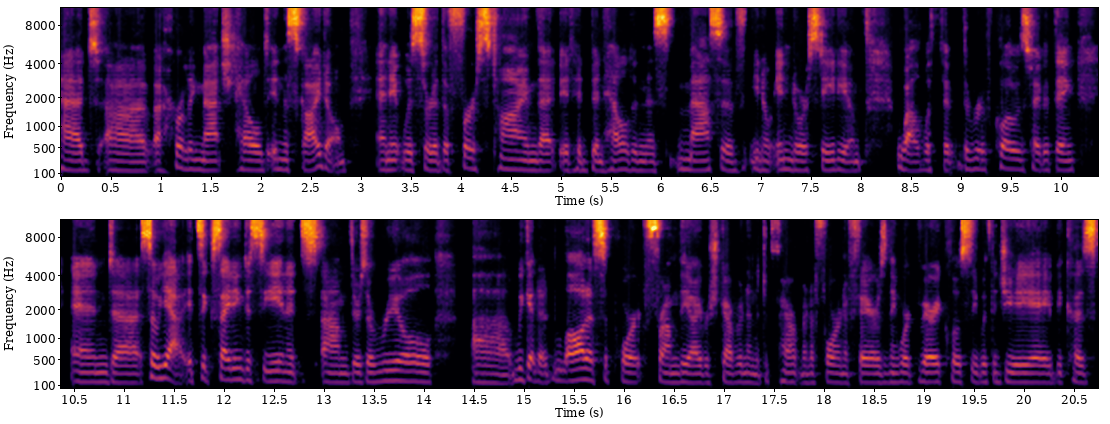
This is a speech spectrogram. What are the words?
had uh, a hurling match held in the Sky Dome, and it was sort of the first time that it had been held in this massive, you know, indoor stadium, well, with the the roof closed type of thing. And uh, so, yeah, it's exciting to see. And it's um, there's a real uh, we get a lot of support from the Irish government and the Department of Foreign Affairs, and they work very closely with the GAA because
